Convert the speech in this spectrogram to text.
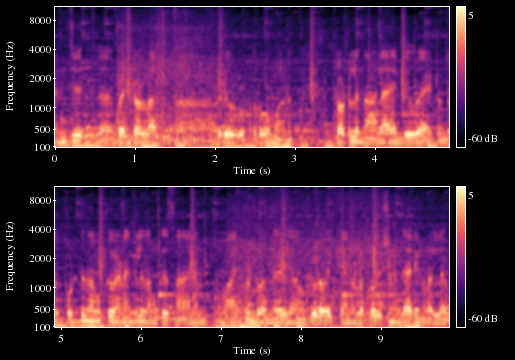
അഞ്ച് ബെഡുള്ള ഒരു റൂമാണ്. ടോട്ടൽ നാലായിരം രൂപ ആയിട്ടുണ്ട്. ഫുഡ് നമുക്ക് വേണമെങ്കിൽ നമുക്ക് സാധനം വാങ്ങിക്കൊണ്ട് വന്നു കഴിഞ്ഞാൽ നമുക്ക് ഇവിടെ വയ്ക്കാനുള്ള പ്രൊവിഷനും കാര്യങ്ങളെല്ലാം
